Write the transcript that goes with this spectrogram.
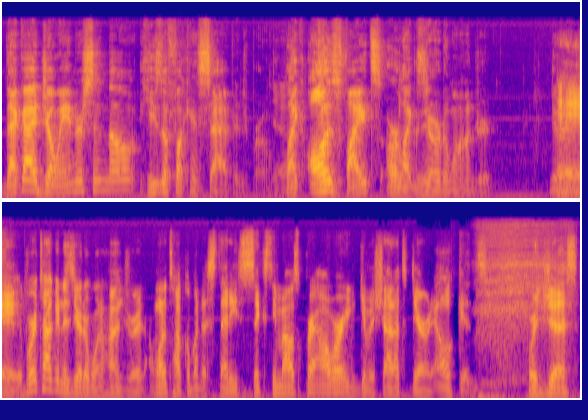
That guy Joanderson though, he's a fucking savage, bro. Yeah. Like all his fights are like zero to one hundred. You know hey, what I hey, mean? if we're talking to zero to 100, I want to talk about a steady 60 miles per hour and give a shout out to Darren Elkins for just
